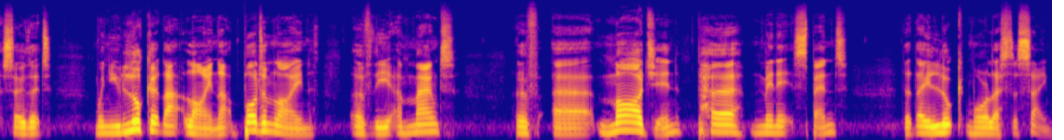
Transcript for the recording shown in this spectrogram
so that when you look at that line, that bottom line of the amount of uh, margin per minute spent, that they look more or less the same.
